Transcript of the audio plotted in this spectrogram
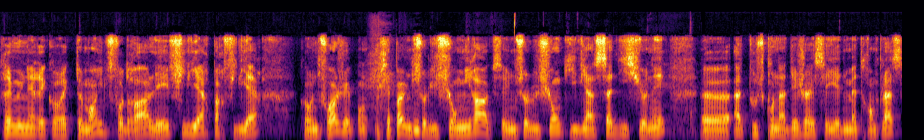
rémunérer correctement, il faudra les filières par filière encore une fois, c'est pas une solution miracle, c'est une solution qui vient s'additionner euh, à tout ce qu'on a déjà essayé de mettre en place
